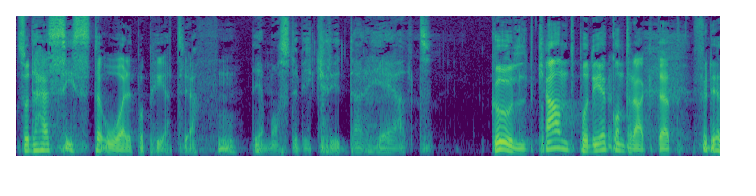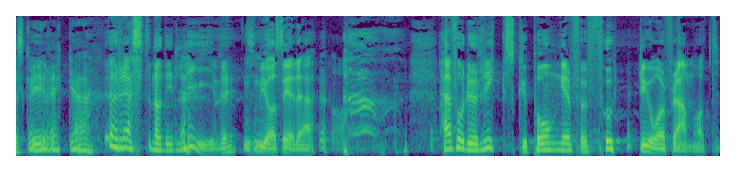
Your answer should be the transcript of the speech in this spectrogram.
Så det här sista året på P3, Mm. det måste vi krydda rejält. Guldkant på det kontraktet För det ska ju räcka. resten av ditt liv, som jag ser det. Här får du rikskuponger för 40 år framåt.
